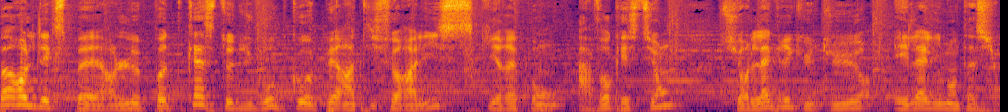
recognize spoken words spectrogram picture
Parole d'expert, le podcast du groupe coopératif Euralis qui répond à vos questions sur l'agriculture et l'alimentation.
